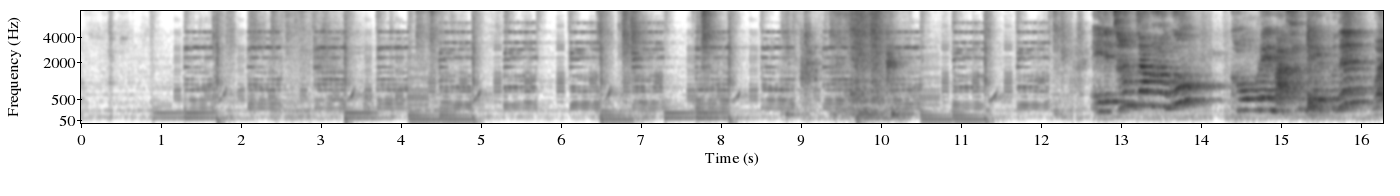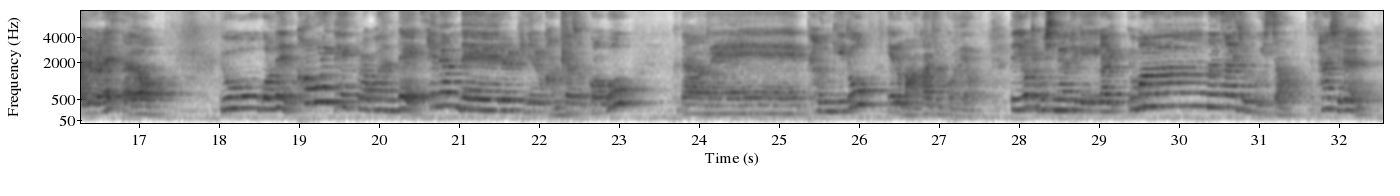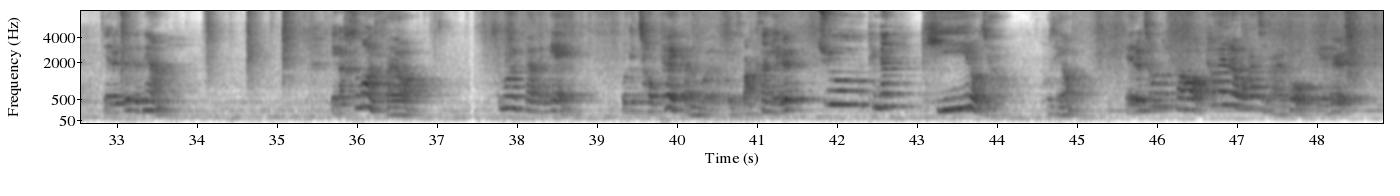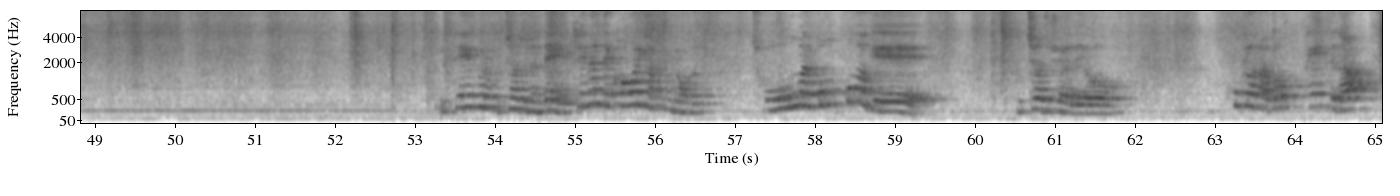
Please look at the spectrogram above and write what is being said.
이제 천장하고 거울에 masking 테이프는 완료를 했어요. 요거는 covering 테이프라고 하는데 세면대를 비닐로 감싸줄 거고 그 다음에 변기도 얘로 막아줄 거예요. 근데 이렇게 보시면 되게 얘가 요만한 사이즈로 보이시죠? 사실은 얘를 뜯으면 얘가 숨어 있어요. 숨어 있다는 게 이렇게 접혀 있다는 거예요. 그래서 막상 얘를 쭉 피면 길어져요. 보세요. 얘를 처음부터 펴내려고 하지 말고 얘를 이 테이프를 붙여주는데 이 세면대 covering 같은 경우는 정말 꼼꼼하게 붙여주셔야 돼요. 혹여라도 페인트가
